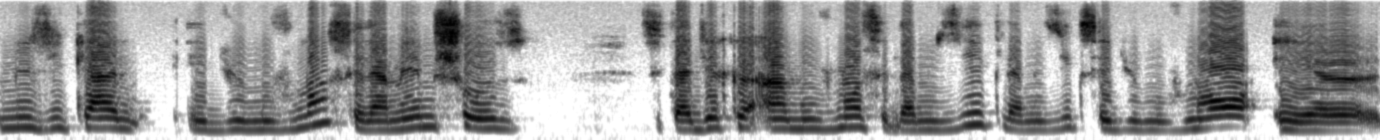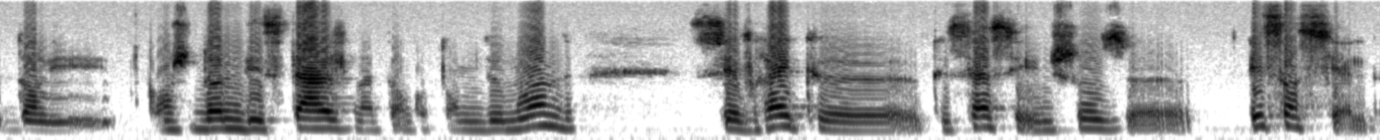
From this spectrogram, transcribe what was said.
musicale et du mouvement, c'est la même chose. C'est-à-dire qu'un mouvement, c'est de la musique, la musique, c'est du mouvement. Et euh, quand je donne des stages, maintenant, quand on me demande, c'est vrai que, que ça, c'est une chose euh, essentielle.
